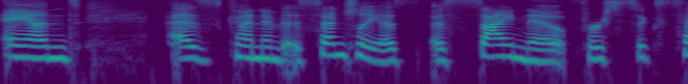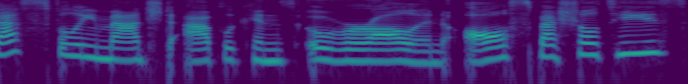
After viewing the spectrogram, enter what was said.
And as kind of essentially a, a, side note, for successfully matched applicants overall in all specialties,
